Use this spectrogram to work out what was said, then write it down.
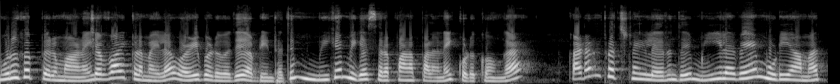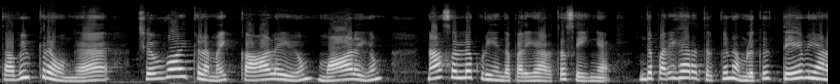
முருகப்பெருமானை செவ்வாய்க்கிழமையில வழிபடுவது அப்படின்றது மிக மிக சிறப்பான பலனை கொடுக்குங்க. கடன் பிரச்சனையிலிருந்து மீளவே முடியாமல் தவிர்க்கிறவங்க செவ்வாய்க்கிழமை காலையும் மாலையும் நான் சொல்லக்கூடிய இந்த பரிகாரத்தை செய்யுங்க. இந்த பரிகாரத்திற்கு நம்மளுக்கு தேவையான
